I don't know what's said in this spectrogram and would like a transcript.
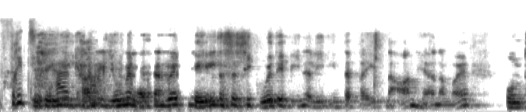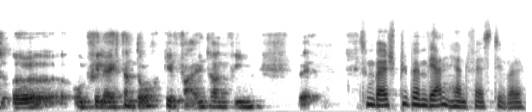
Fritz, ich, ich kann den jungen Leuten nur empfehlen, dass sie sich gute Wiener Liedinterpreten anhören einmal und, äh, und vielleicht dann doch Gefallen daran finden. Zum Beispiel beim Wernherrn-Festival.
